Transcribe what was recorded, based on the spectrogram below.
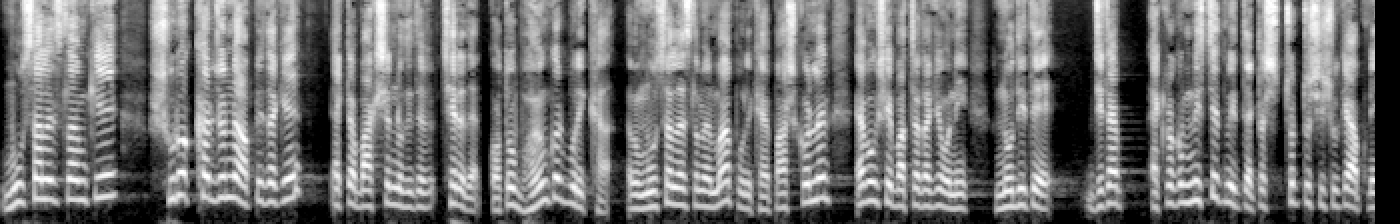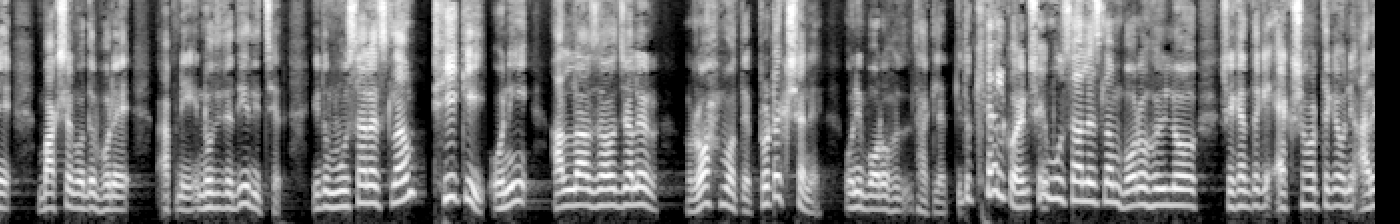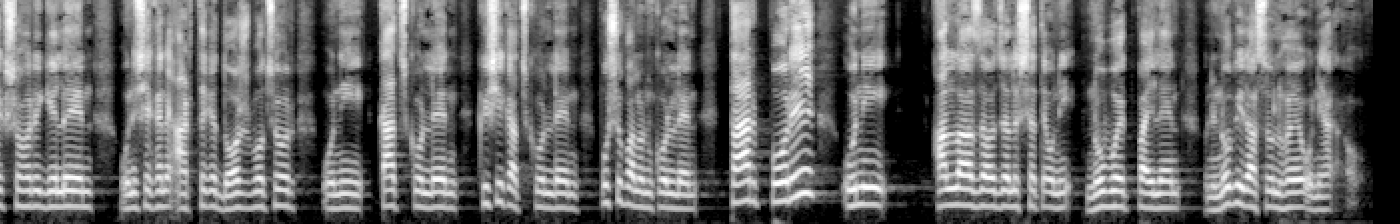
মুসা আল ইসলামকে সুরক্ষার জন্য আপনি তাকে একটা বাক্সের নদীতে ছেড়ে দেন। কত ভয়ঙ্কর পরীক্ষা। এবং মুসা আল্লাহ ইসলামের মা পরীক্ষায় পাশ করলেন এবং সেই বাচ্চাটাকে উনি নদীতে, যেটা একরকম নিশ্চিত মৃত্যু, একটা ছোট্ট শিশুকে আপনি বাক্সের মধ্যে ভরে আপনি নদীতে দিয়ে দিচ্ছেন। কিন্তু মুসা আল্লাহ ইসলাম ঠিকই উনি আল্লাহ আজ্জালের রহমতে প্রোটেকশনে উনি বড় হতে থাকলেন। কিন্তু খেয়াল করেন, সেই মুসা আল ইসলাম বড় হইল, সেখান থেকে এক শহর থেকে উনি আরেক শহরে গেলেন, উনি সেখানে আট থেকে দশ বছর উনি কাজ করলেন, কৃষি কাজ করলেন, পশুপালন করলেন। তারপরে উনি আল্লাহ আজাওয়ালের সাথে উনি নবয়েত পাইলেন, উনি নবী রাসুল হয়ে উনি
